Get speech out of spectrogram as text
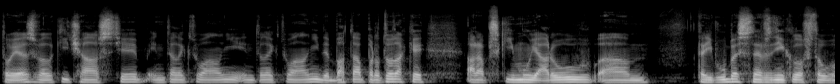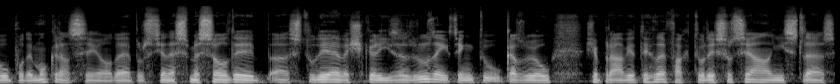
to je z velké části intelektuální, intelektuální debata, proto taky arabskému jaru um, který vůbec nevzniklo s touhou po demokracii. Jo. To je prostě nesmysl. Ty eh, studie veškerý ze různých think ukazují, že právě tyhle faktory, sociální stres,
